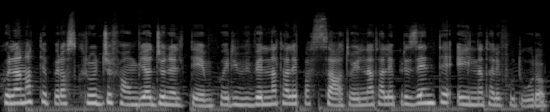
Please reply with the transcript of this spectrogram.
Quella notte però Scrooge fa un viaggio nel tempo e rivive il Natale passato, il Natale presente e il Natale futuro.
